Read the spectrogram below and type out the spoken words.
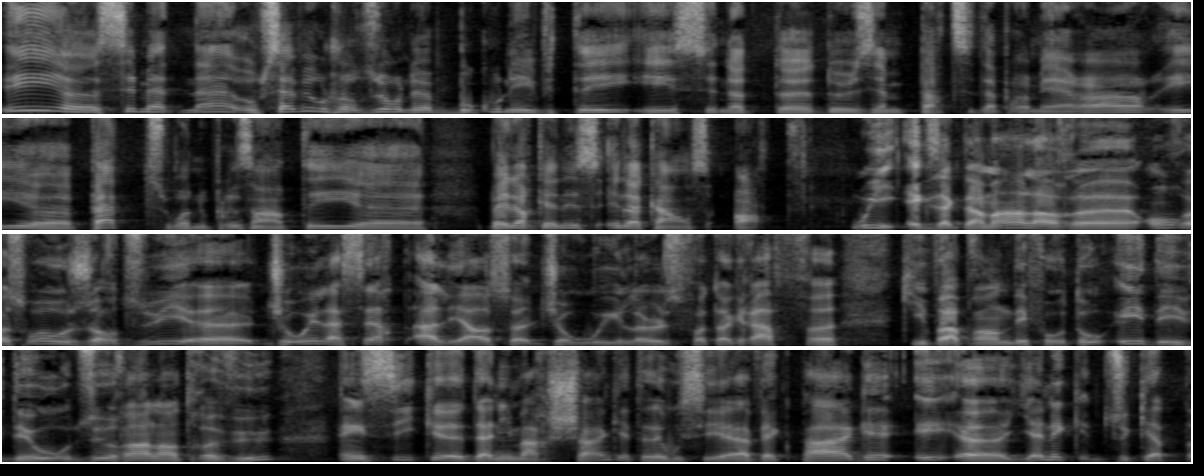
Et euh, c'est maintenant, vous savez, aujourd'hui, on a beaucoup d'invités et c'est notre euh, deuxième partie de la première heure. Et euh, Pat, tu vas nous présenter euh, ben, Éloquence Art. Oui, exactement. Alors, euh, on reçoit aujourd'hui euh, Joey Lacerte, alias Joe Wheelers, photographe euh, qui va prendre des photos et des vidéos durant l'entrevue, ainsi que Danny Marchand, qui était aussi avec PAG, et euh, Yannick Duquette,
